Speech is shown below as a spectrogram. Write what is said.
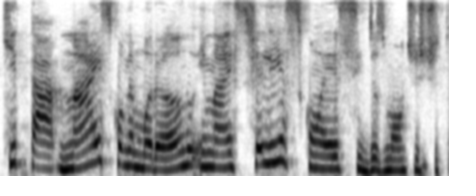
que está mais comemorando e mais feliz com esse desmonte institucional.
